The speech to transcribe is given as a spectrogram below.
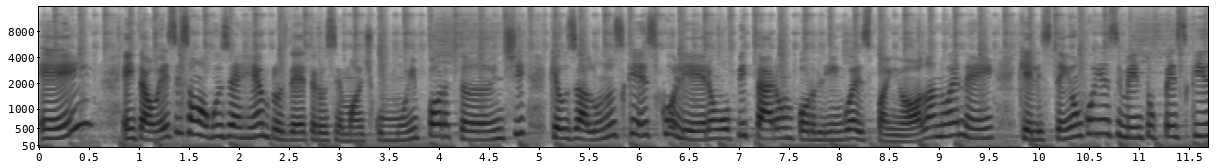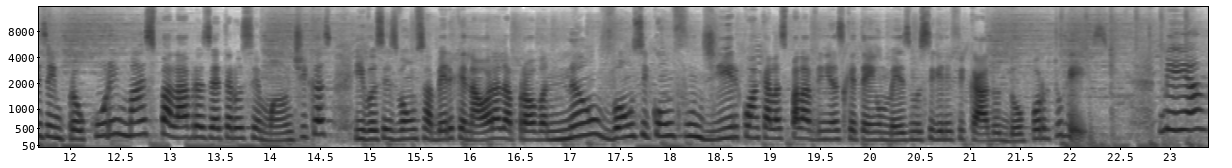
hein? Então, esses são alguns exemplos de heterossemântico muito importante que os alunos que escolheram, optaram por língua espanhola no Enem, que eles tenham conhecimento, pesquisem, procurem mais palavras heterossemânticas e vocês vão saber que na hora da prova não vão se confundir com aquelas palavrinhas que têm o mesmo significado do português. Mia,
